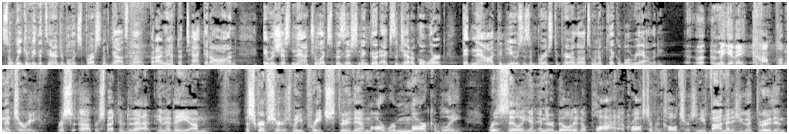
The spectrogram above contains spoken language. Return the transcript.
so we can be the tangible expression of God's love. But I didn't have to tack it on. It was just natural exposition and good exegetical work that now I could use as a bridge to parallel to an applicable reality. Let me give a complementary uh, perspective to that. You know, the, um, the scriptures, when you preach through them, are remarkably resilient in their ability to apply across different cultures. And you find that as you go through them,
